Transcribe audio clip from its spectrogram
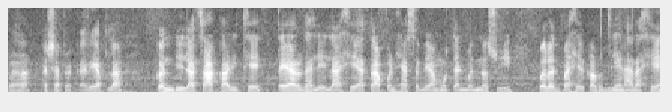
पहा अशा प्रकारे आपला कंदिलाचा आकार इथे तयार झालेला आहे. आता आपण ह्या सगळ्या मोत्यांमधनं सुई परत बाहेर काढून घेणार आहे.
